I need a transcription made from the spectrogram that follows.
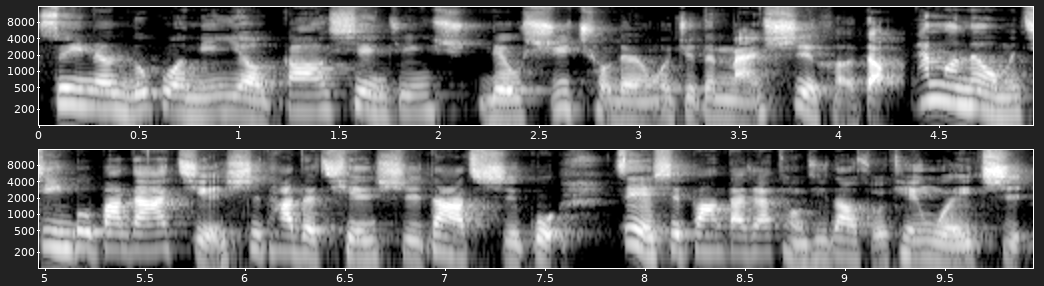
所以呢，如果你有高现金流需求的人，我觉得蛮适合的。那么呢，我们进一步帮大家解释它的前十大持股，这也是帮大家统计到昨天为止。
